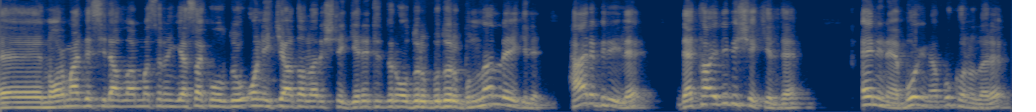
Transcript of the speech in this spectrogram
e, normalde silahlanmasının yasak olduğu 12 adalar işte Girit'idir, odur, budur bunlarla ilgili her biriyle detaylı bir şekilde enine boyuna bu konuları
